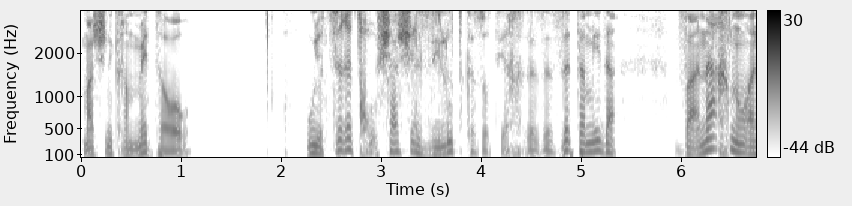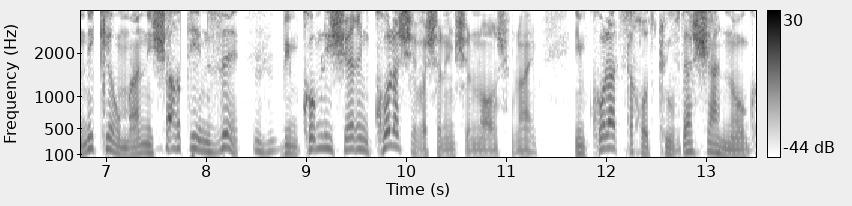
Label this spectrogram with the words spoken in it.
מה שנקרא מטאור, הוא יוצר את תחושה של זילות כזאתי אחרי זה. זה תמיד ה... ואנחנו, אני כאומן, נשארתי עם זה. מהמם. במקום להישאר עם כל השבע שנים של נוער שוליים, עם כל ההצלחות, כי עובדה שהנוג,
